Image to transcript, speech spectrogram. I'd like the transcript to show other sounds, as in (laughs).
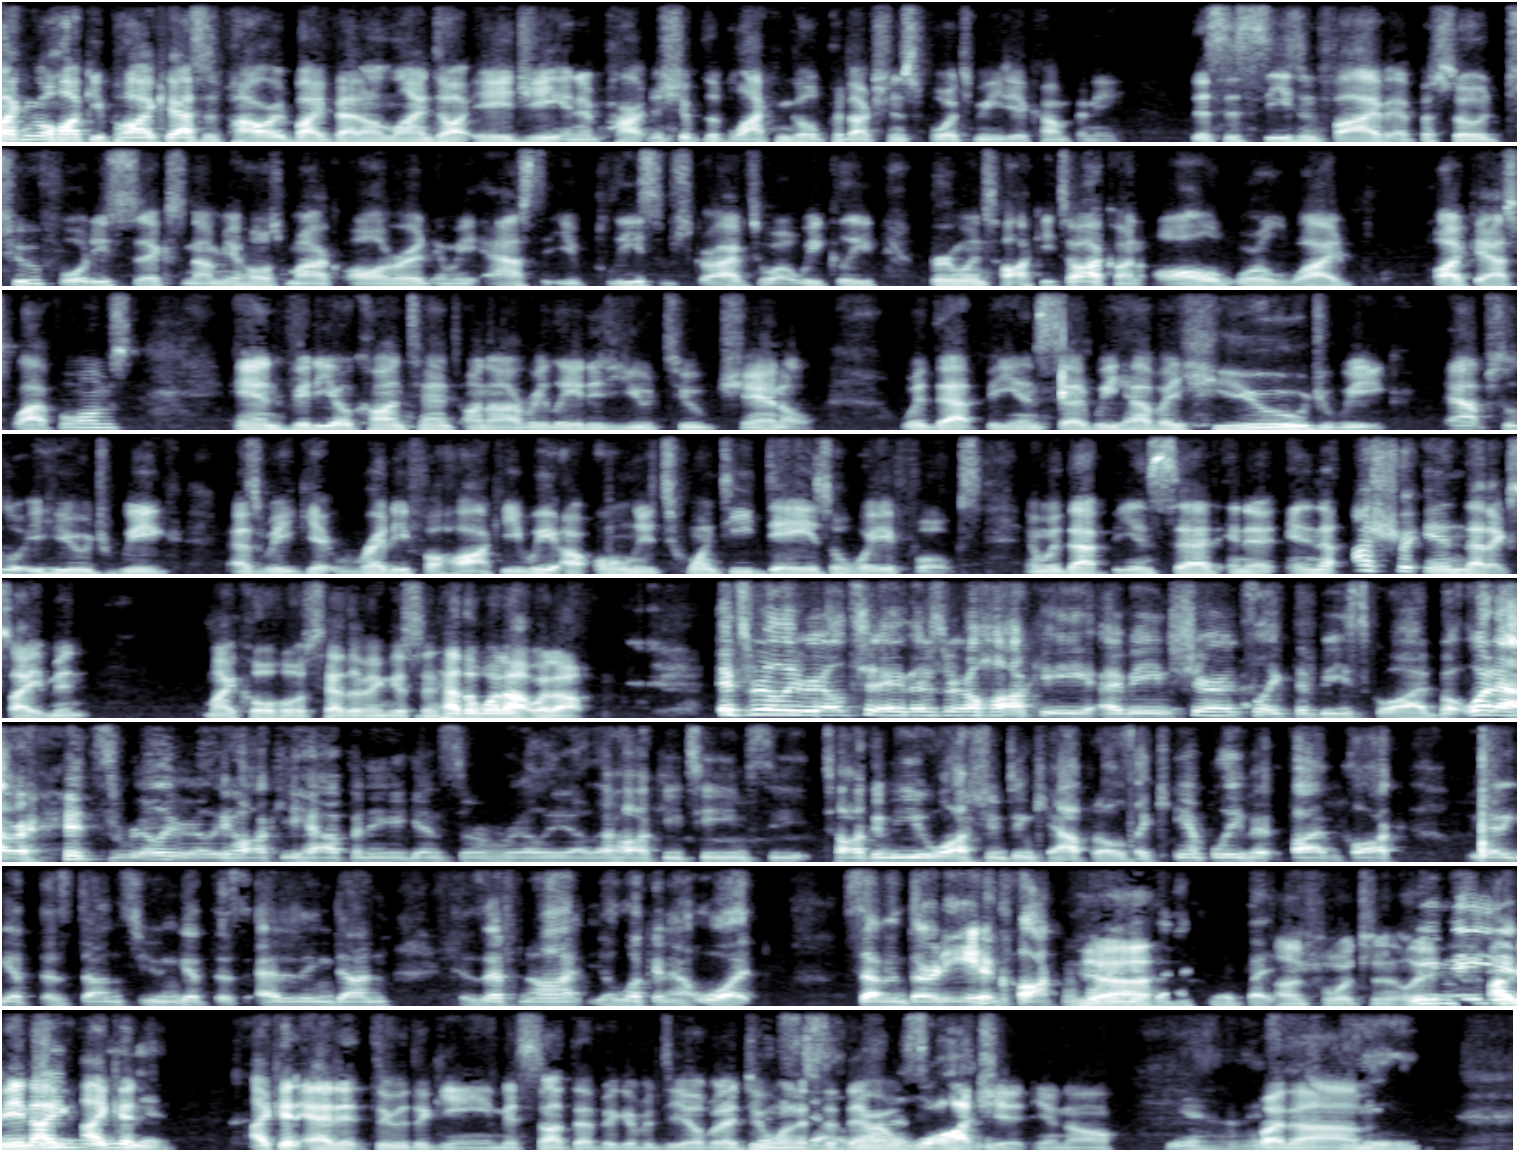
Black and Gold Hockey Podcast is powered by betonline.ag and in partnership with the Black and Gold Production Sports Media Company. This is season five, episode 246, and I'm your host, Mark Allred, and we ask that you please subscribe to our weekly Bruins Hockey Talk on all worldwide podcast platforms and video content on our related YouTube channel. With that being said, we have a huge week, absolutely huge week as we get ready for hockey. We are only 20 days away, folks. And with that being said, and, and usher in that excitement, my co-host Heather Ingerson. Heather, what up? What up? It's really real today. There's real hockey. I mean, sure, it's like the B squad, but whatever. (laughs) It's really, really hockey happening against a really other hockey team. See, talking to you, Washington Capitals. I can't believe it. Five o'clock. We got to get this done so you can get this editing done. Because if not, you're looking at what 7 8 o'clock before Yeah. get back to it. But Unfortunately, made I mean, I, I can it. I can edit through the game. It's not that big of a deal, but I do want to sit there and watch fun. it. You know. yeah. But, um.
